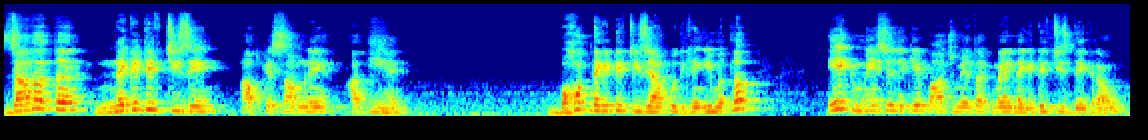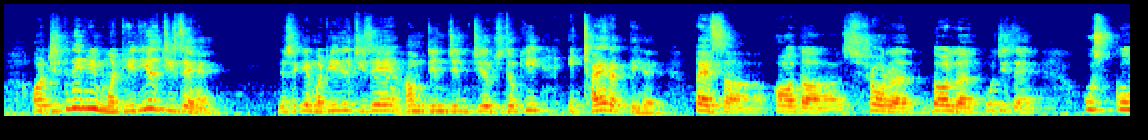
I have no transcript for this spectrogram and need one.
ज़्यादातर नेगेटिव चीज़ें आपके सामने आती हैं। बहुत नेगेटिव चीज़ें आपको दिखेंगी। मतलब एक मई से लेके पाँच मई तक मैं नेगेटिव चीज़ देख रहा हूँ। और जितनी भी मटेरियल चीज़ें हैं, जैसे कि मटेरियल चीज़ें हम जिन जिन चीज़ों की इच्छाएँ रखती है, पैसा औदा शोहरत, दौलत, वो चीज़ें, उसको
